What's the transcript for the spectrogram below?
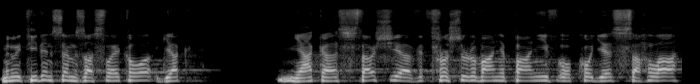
Minulý týden jsem zaslechl, jak nějaká starší a frustrovaná paní v obchodě sahla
